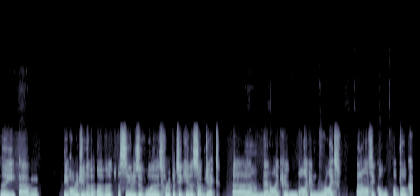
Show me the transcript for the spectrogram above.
the um, the origin of, of a, a, series of words for a particular subject. Um, mm-hmm. Then I can I can write an article, a book.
